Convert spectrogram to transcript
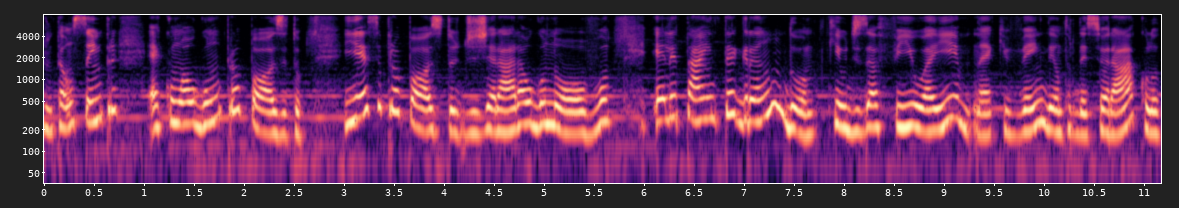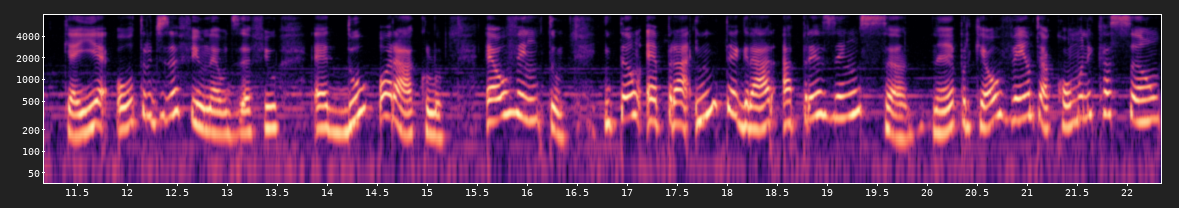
Então, sempre é com algum propósito. E esse propósito de gerar algo novo, ele está integrando que o desafio aí, né, que vem dentro desse oráculo, que aí é outro desafio, né? O desafio é do oráculo é o vento. Então é para integrar a presença, né? Porque é o vento, é a comunicação.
